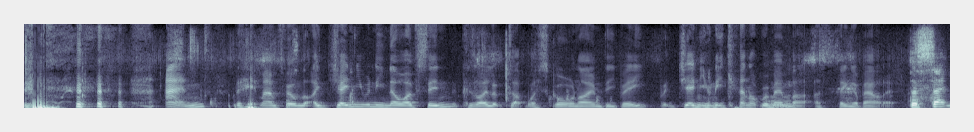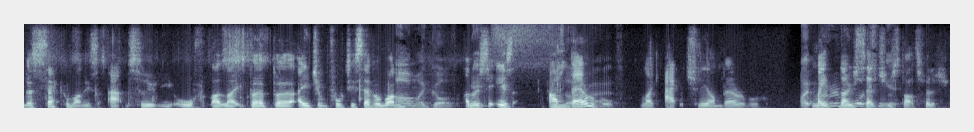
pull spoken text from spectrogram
and the Hitman film that I genuinely know I've seen because I looked up my score on IMDb, but genuinely cannot remember a thing about it. The sec- the second one is absolutely awful. Like, like the, the Agent Forty Seven one. Oh my god! I mean, it's it is unbearable. bad. like actually unbearable. I- I Made remember no sense from start to finish.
